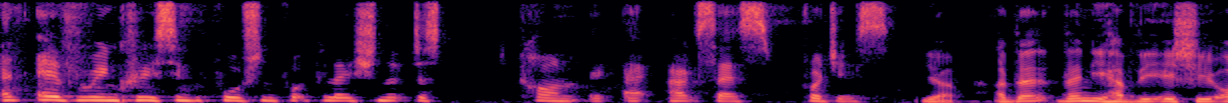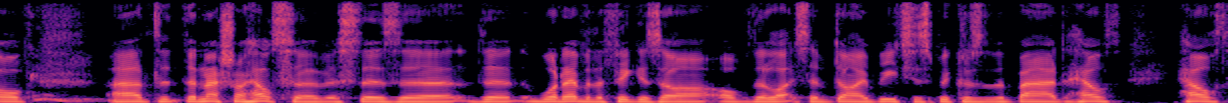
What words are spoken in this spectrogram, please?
an ever increasing proportion of the population that just can't access produce. Yeah, and then, then you have the issue of uh, the, the, National Health Service. There's a the whatever the figures are of the likes of diabetes because of the bad health health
